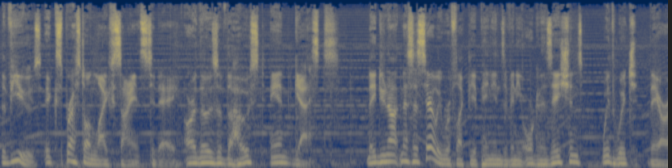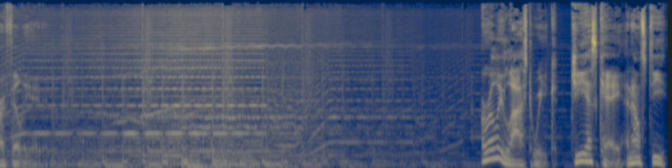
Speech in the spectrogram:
The views expressed on Life Science today are those of the host and guests. They do not necessarily reflect the opinions of any organizations with which they are affiliated. Early last week, GSK announced the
